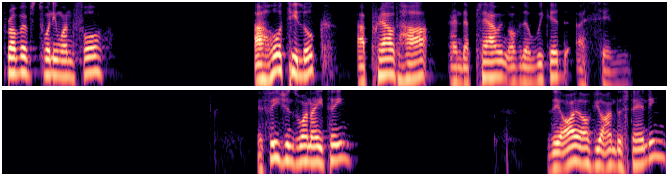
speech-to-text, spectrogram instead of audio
Proverbs 21 4 A haughty look, a proud heart, and the plowing of the wicked are sin. Ephesians 1:18 The eye of your understanding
